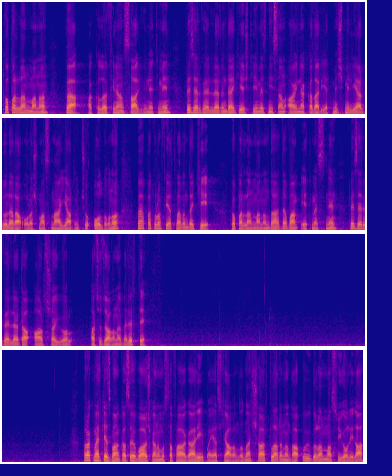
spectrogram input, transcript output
toparlanmanın ve akıllı finansal yönetimin rezervlerinde geçtiğimiz Nisan ayına kadar 70 milyar dolara ulaşmasına yardımcı olduğunu ve patrol fiyatlarındaki toparlanmanın da davam etməsinin rezerverlərdə artışa yol açacağını belirtdi. Irak Mərkəz Bankası Başqanı Mustafa Qali Bayas yağındına şartlarının da uygulanması yolu ilə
